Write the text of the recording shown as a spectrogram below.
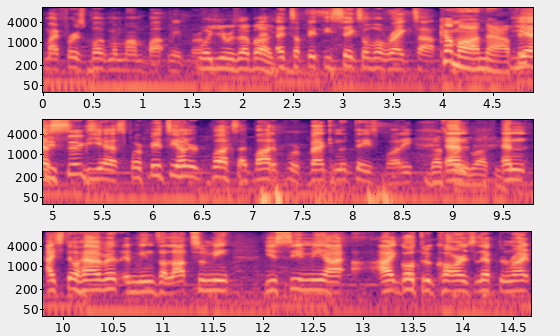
my first bug my mom bought me, bro. What year was that bug? It's a 56 over rag top. Come on now, Yes, 56. yes, for 1500 bucks, I bought it for back in the days, buddy. That's and, pretty lucky. And I still have it. It means a lot to me. You see me, I I go through cars left and right,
